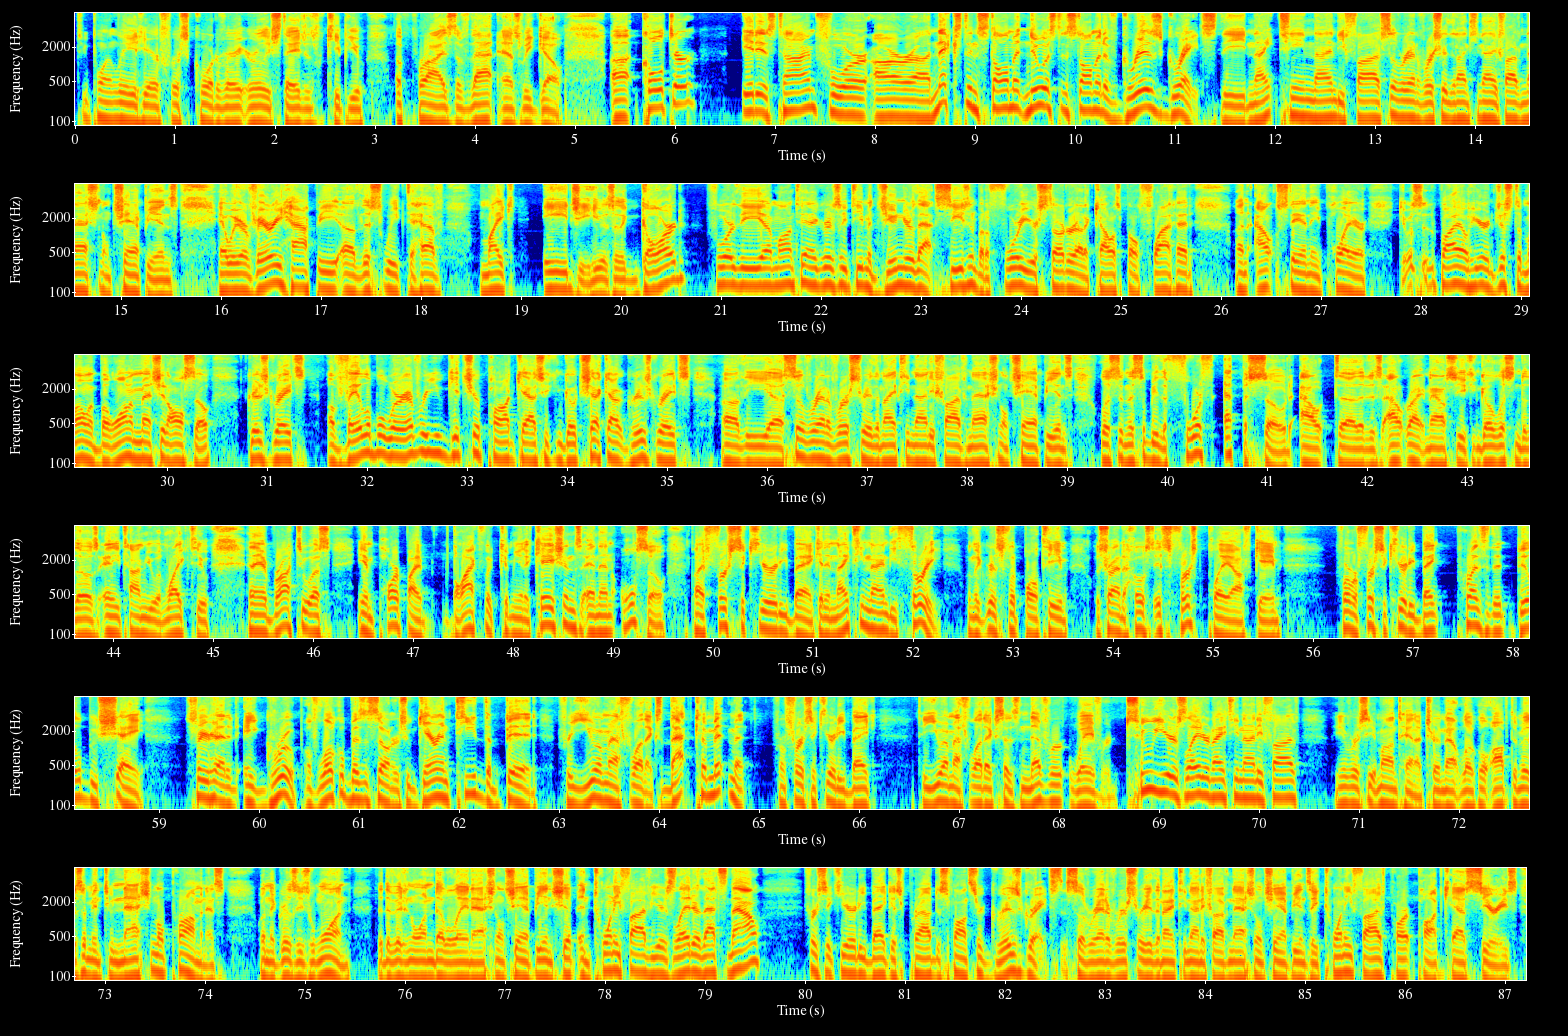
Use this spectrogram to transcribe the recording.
Two point lead here, first quarter, very early stages. We'll keep you apprised of that as we go. Uh, Colter, it is time for our uh, next installment, newest installment of Grizz Greats, the 1995 silver anniversary of the 1995 national champions. And we are very happy uh, this week to have Mike Agee. He was a guard for the uh, Montana Grizzly team, a junior that season, but a four-year starter out of Kalispell Flathead, an outstanding player. Give us his bio here in just a moment, but want to mention also Grizz Greats available wherever you get your podcast. You can go check out Grizz Greats, uh, the uh, silver anniversary of the 1995 national champions. Listen, this will be the fourth episode out uh, that is out right now, so you can go listen to those anytime you would like to. And they are brought to us in part by Blackfoot Communications and then also by First Security Bank. And in 1993, when the Grizz football team was trying to host its first playoff game, former First Security Bank president Bill Boucher spearheaded a group of local business owners who guaranteed the bid for UM Athletics. That commitment from First Security Bank to UM Athletics has never wavered. Two years later, 1995, the University of Montana turned that local optimism into national prominence when the Grizzlies won the Division One AA national championship. And 25 years later, that's now. First Security Bank is proud to sponsor Grizz Greats, the silver anniversary of the 1995 national champions, a 25 part podcast series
